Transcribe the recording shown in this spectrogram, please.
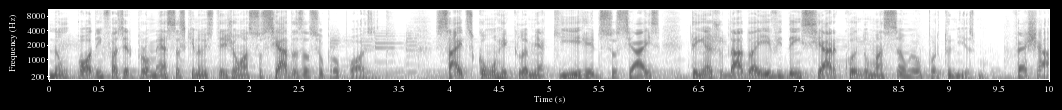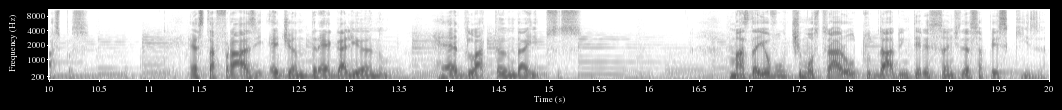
não podem fazer promessas que não estejam associadas ao seu propósito. Sites como Reclame Aqui e redes sociais têm ajudado a evidenciar quando uma ação é oportunismo. Fecha aspas. Esta frase é de André Galiano, Head Latam da Ipsos. Mas daí eu vou te mostrar outro dado interessante dessa pesquisa.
